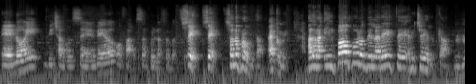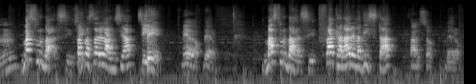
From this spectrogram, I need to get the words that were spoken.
E noi diciamo se è vero o falsa quell'affermazione. Sì, sì, Sono pronta. eccomi. Allora, il popolo della rete ricerca. Mhm. Masturbarsi fa Sì. passare l'ansia? Sì, sì, vero, vero, Masturbarsi fa calare la vista? falso. Vero.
